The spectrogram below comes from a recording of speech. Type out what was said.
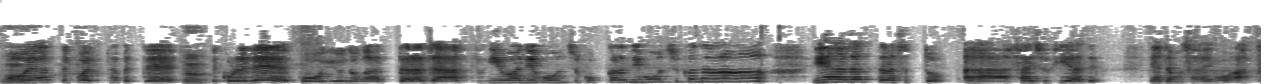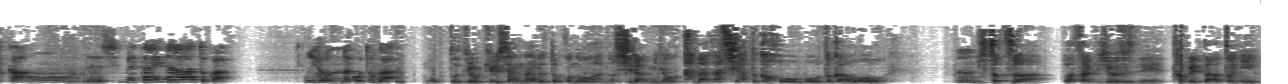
うんこうやってこうやって食べて、うんでこれでこういうのがあったら、じゃあ次は日本酒、こっから日本酒かないや、だったらちょっと、あー、最初冷やで。いや、でも最後熱燗で締めたいなとか、いろんなことが。もっと上級者になると、この、あの、白身の金頭とか方々とかを、うん。一つは、わさび醤油で食べた後に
